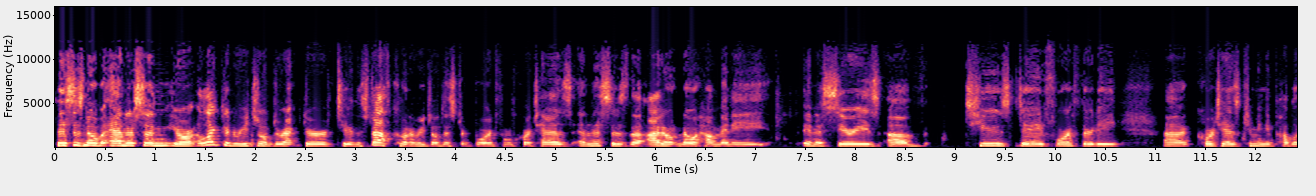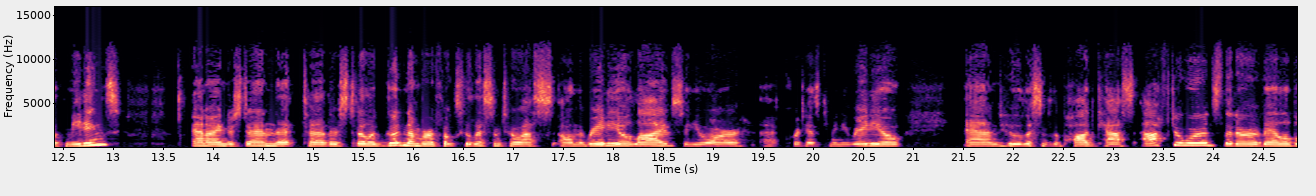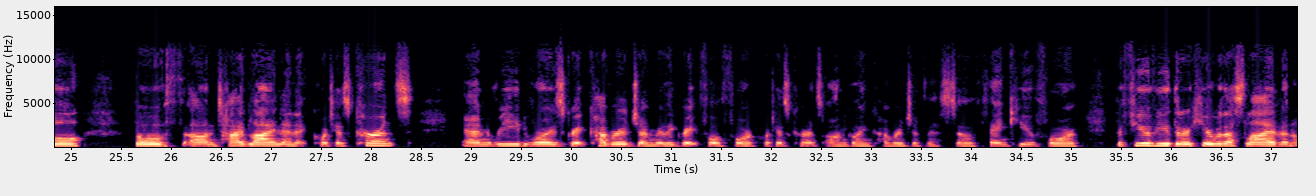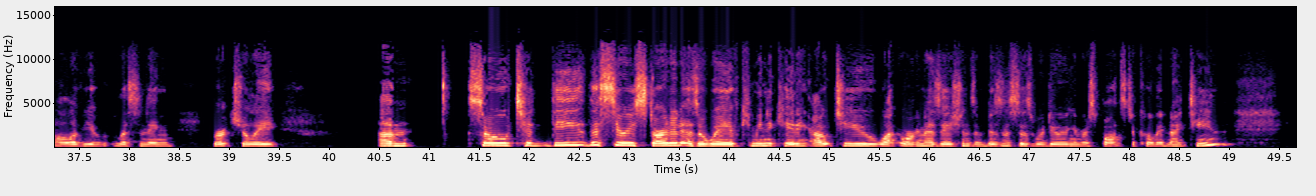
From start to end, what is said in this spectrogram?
This is Noba Anderson, your elected regional director to the Strathcona Regional District Board from Cortes, And this is the, I don't know how many in a series of Tuesday 4.30 uh, Cortes Community Public Meetings. And I understand that uh, there's still a good number of folks who listen to us on the radio live. So you are at Cortes Community Radio and who listen to the podcasts afterwards that are available both on Tideline and at Cortes Currents and read Roy's great coverage. I'm really grateful for Cortes Current's ongoing coverage of this. So thank you for the few of you that are here with us live and all of you listening virtually. Um, so the, this series started as a way of communicating out to you what organizations and businesses were doing in response to COVID-19.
